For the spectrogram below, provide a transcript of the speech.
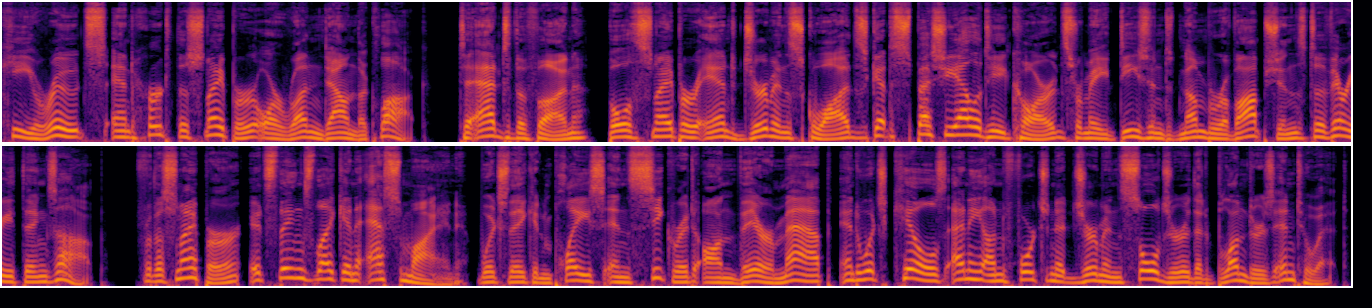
key routes, and hurt the sniper or run down the clock. To add to the fun, both sniper and German squads get specialty cards from a decent number of options to vary things up. For the sniper, it's things like an S mine, which they can place in secret on their map and which kills any unfortunate German soldier that blunders into it.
